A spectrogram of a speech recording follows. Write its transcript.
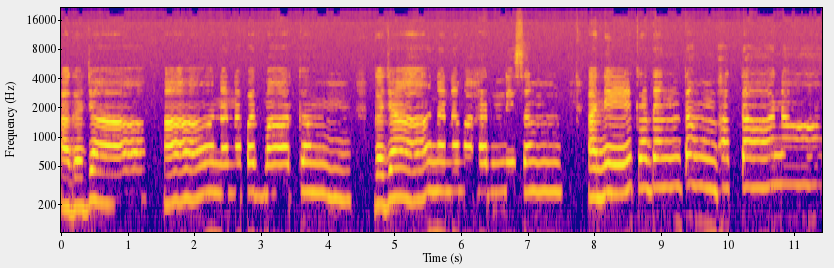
అగజా ఆనన పద్మార్కం గజాననమహర్నిశం అనేకదంతం భక్తానాం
